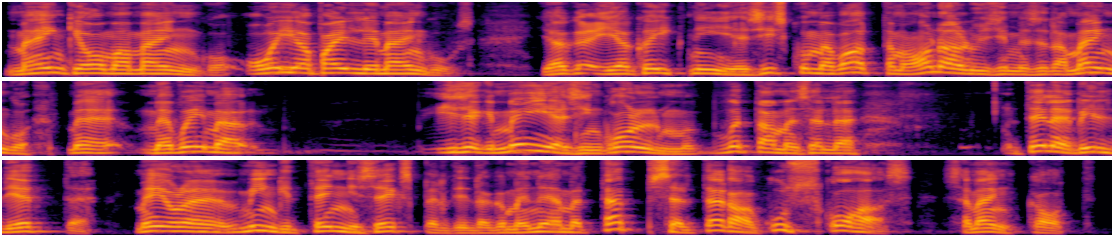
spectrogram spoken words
mängi oma mängu, hoia palli mängus. Ja, ja kõik nii. Ja siis, kui me vaatame, analüüsime seda mängu, me, me võime, isegi meie siin kolm, võtame selle telepildi ette, me ei ole mingid tenniseeksperdid, aga me näeme täpselt ära, kus kohas see mäng kaotati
